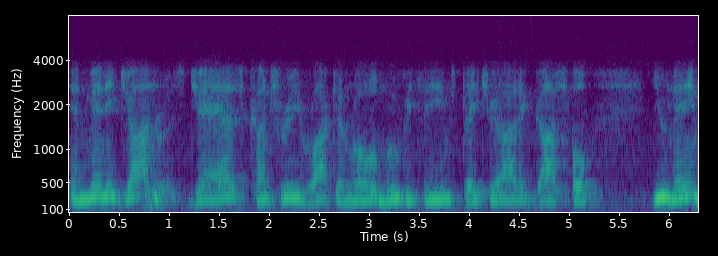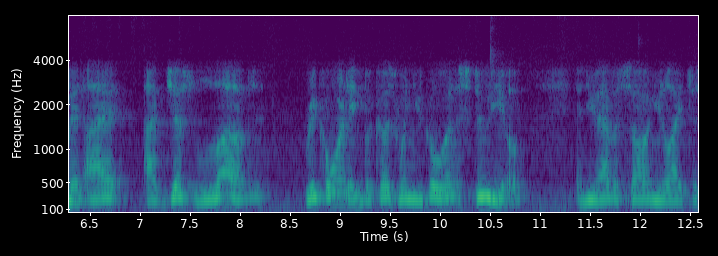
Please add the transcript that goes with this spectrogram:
in many genres jazz, country, rock and roll, movie themes, patriotic, gospel, you name it. I, I've just loved recording because when you go in a studio and you have a song you like to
